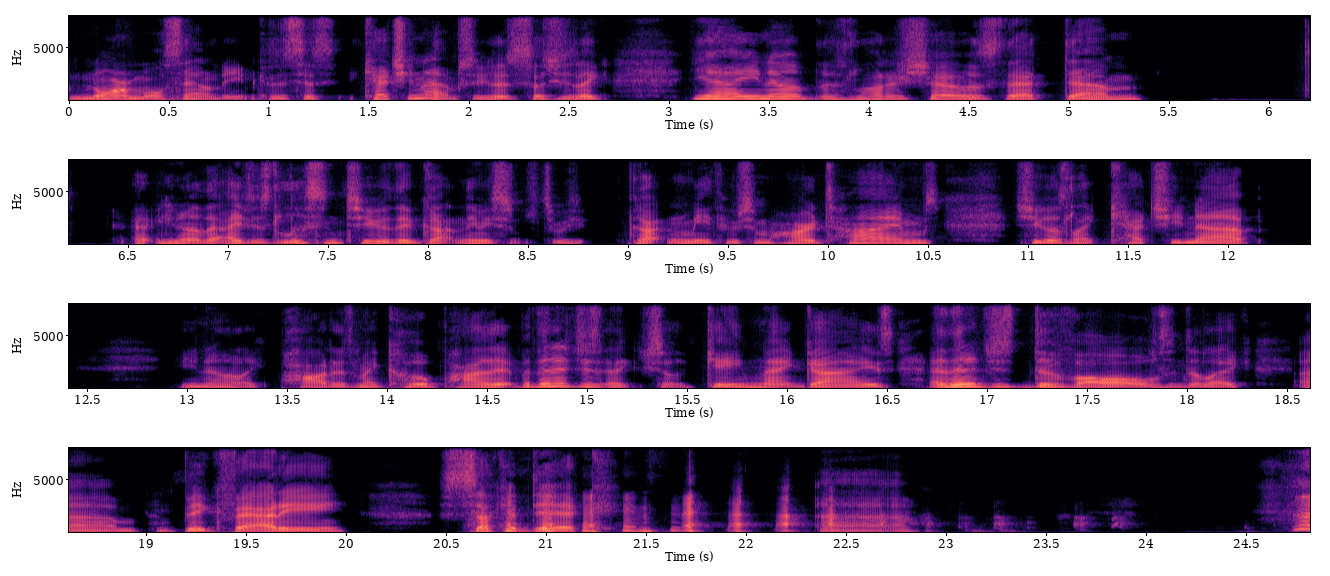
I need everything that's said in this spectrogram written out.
normal sounding because it's just catching up. So, so she's like, yeah, you know, there's a lot of shows that um, uh, you know that I just listen to. They've gotten me some, gotten me through some hard times. She goes like catching up. You know, like Pod is my co-pilot, but then it just like game night guys, and then it just devolves into like um, big fatty, suck a dick. uh,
